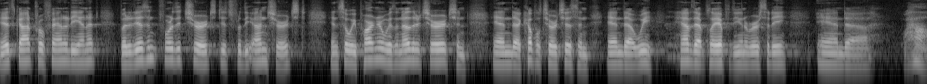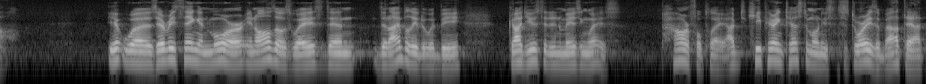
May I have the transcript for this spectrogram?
it's got profanity in it, but it isn't for the church, it's for the unchurched. And so we partner with another church and, and a couple churches, and, and uh, we have that play up at the university. And uh, wow it was everything and more in all those ways than that I believed it would be. God used it in amazing ways. Powerful play. I keep hearing testimonies, and stories about that.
